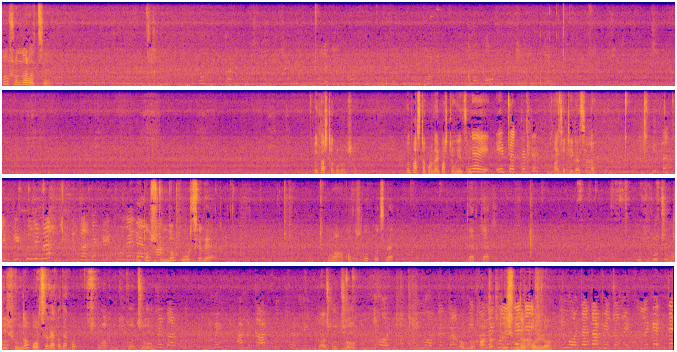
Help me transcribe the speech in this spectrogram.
খুব সুন্দর হচ্ছে। ওই পাঁচটা করো সব। ওই পাঁচটা করে দেয় পাঁচটা হয়েছে। আচ্ছা ঠিক আছে না সুন্দর করছে দেখ। ওমা কত সুন্দর করছে দেখ। দেখ দেখ। কি করছ মা? কি সুন্দর করছে দেখো দেখো। তুমি কি করছ? কাজ আমি আমি কাজ করছি? কি সুন্দর করল।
